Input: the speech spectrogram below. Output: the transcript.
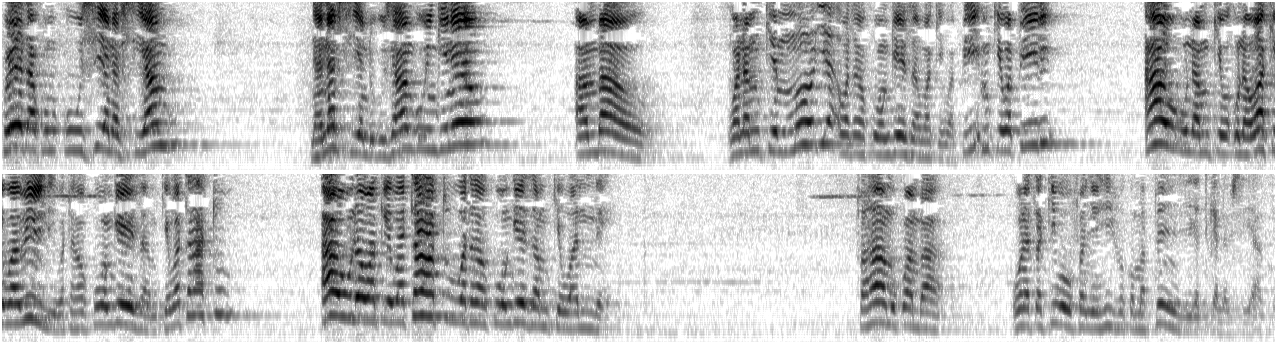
kwa kuuzia nafsi yangu na nafsi ya ndugu zangu wengineo ambao wanamke mmoja wataka kuongeza wake wapi, mke wa pili au una mke una wake wawili wataka kuongeza mke watatu au una wake watatu wataka kuongeza mke wa nne. Fahamu kwamba unatakiwa ufanye hivyo kwa mapenzi katika nafsi yako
